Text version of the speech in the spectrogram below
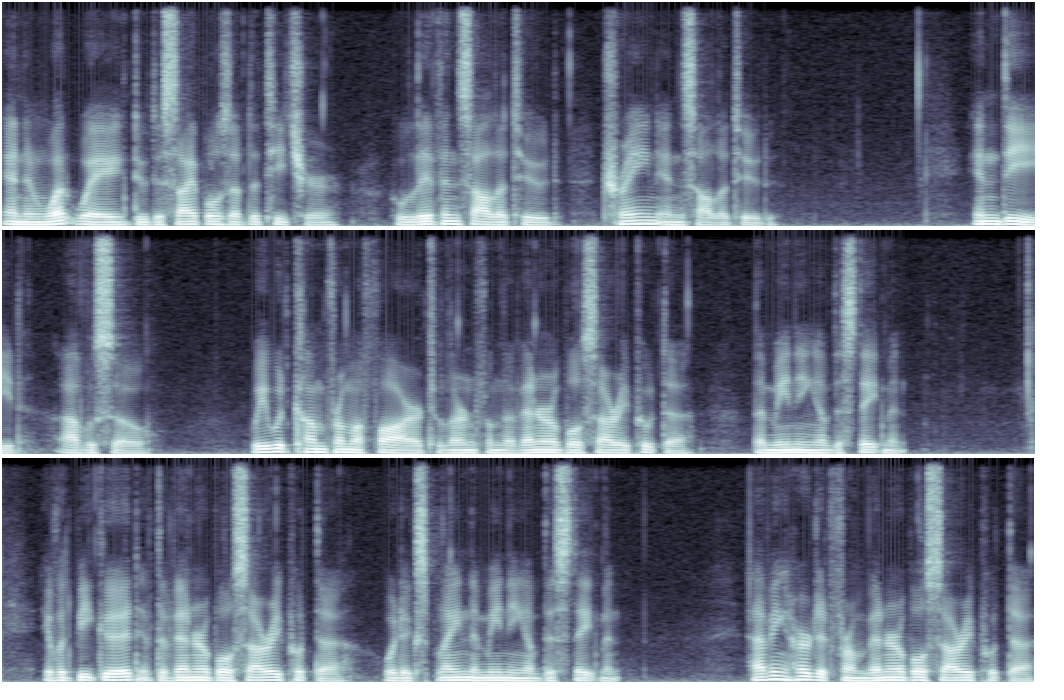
And in what way do disciples of the teacher, who live in solitude, train in solitude? Indeed, Avuso, we would come from afar to learn from the Venerable Sariputta the meaning of the statement. It would be good if the Venerable Sariputta would explain the meaning of this statement. Having heard it from Venerable Sariputta,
